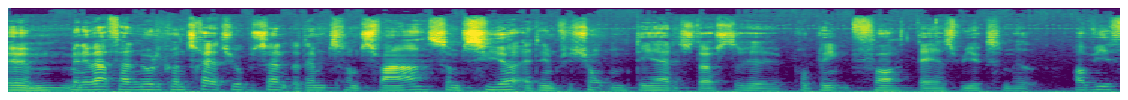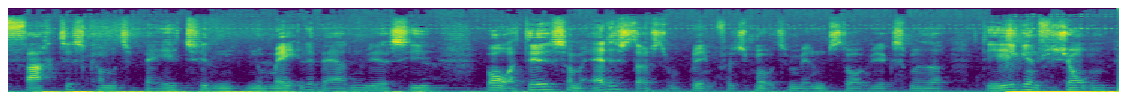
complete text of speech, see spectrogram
Øhm, men i hvert fald nu er det kun 23% af dem, som svarer, som siger, at inflationen det er det største øh, problem for deres virksomhed. og vi er faktisk kommet tilbage til den normale verden, vil jeg sige, hvor det, som er det største problem for de små til mellemstore virksomheder, det er ikke inflationen,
